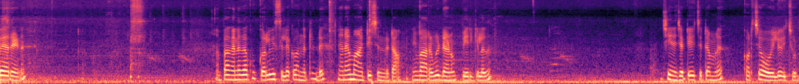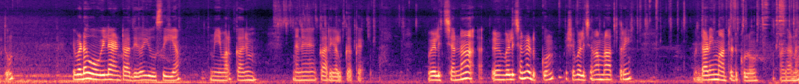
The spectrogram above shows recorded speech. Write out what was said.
വേറെയാണ്. അപ്പോൾ അങ്ങനെ ഇതാ കുക്കറിൽ വിസിലൊക്കെ വന്നിട്ടുണ്ട്. ഞാനത് മാറ്റി വെച്ചിട്ടുണ്ട് കേട്ടോ. ഇനി വറവിടാണ് ഉപ്പേരിക്കുള്ളത്. ചീനച്ചട്ടി വെച്ചിട്ട് നമ്മൾ കുറച്ച് ഓയിൽ ഒഴിച്ചു കൊടുത്തു. ഇവിടെ ഓയിലാണ് അധികം യൂസ് ചെയ്യുക മീൻ വറുക്കാനും അങ്ങനെ കറികൾക്കൊക്കെ. വെളിച്ചെണ്ണ വെളിച്ചെണ്ണ എടുക്കും. പക്ഷെ വെളിച്ചെണ്ണ നമ്മൾ അത്രയും ഇതാണെങ്കിൽ മാത്രം എടുക്കുള്ളൂ. അതാണ്.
